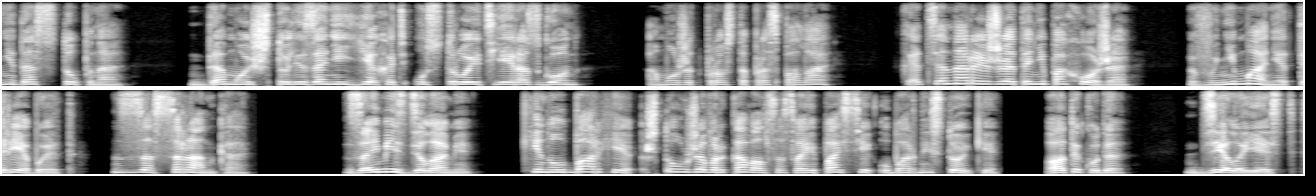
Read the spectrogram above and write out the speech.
«Недоступно». Домой, что ли, за ней ехать, устроить ей разгон? А может, просто проспала? Хотя на рыжую это не похоже. Внимание требует. Засранка. «Займись делами!» — кинул Бархи, что уже ворковал со своей пассией у барной стойки. «А ты куда?» «Дело есть!»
